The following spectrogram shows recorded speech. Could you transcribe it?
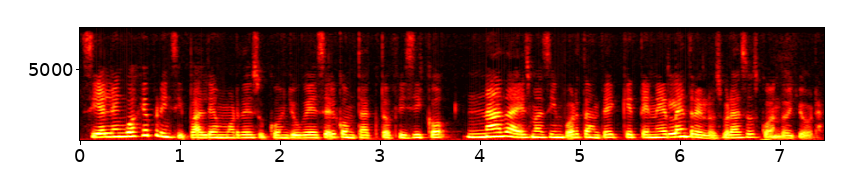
Si el lenguaje principal de amor de su cónyuge es el contacto físico, nada es más importante que tenerla entre los brazos cuando llora.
